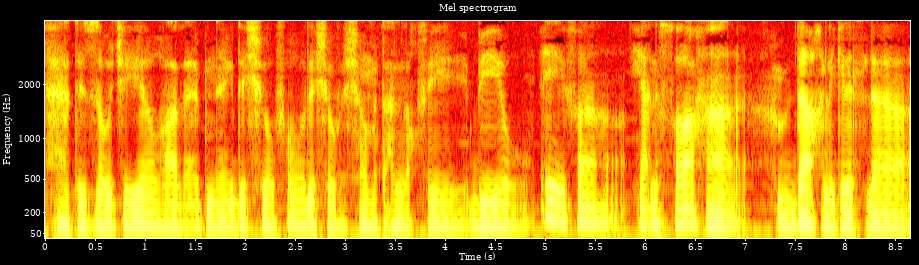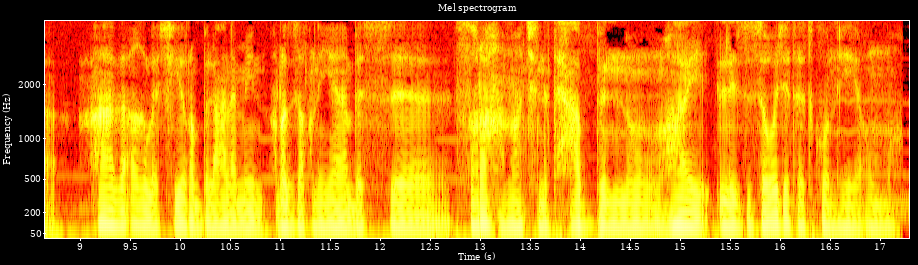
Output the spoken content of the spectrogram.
حياتي الزوجية وهذا ابنك دي تشوفه ودي تشوف شلون متعلق في بي و... إي ف يعني الصراحة بداخلي قلت له هذا أغلى شيء رب العالمين رزقني إياه بس الصراحة ما كنت حاب إنه هاي اللي تكون هي أمه.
